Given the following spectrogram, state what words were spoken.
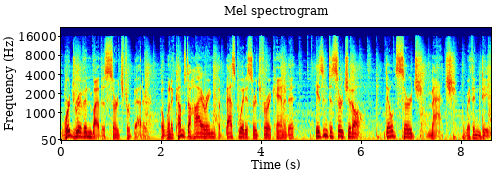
We're driven by the search for better. But when it comes to hiring, the best way to search for a candidate isn't to search at all. Don't search match with Indeed.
